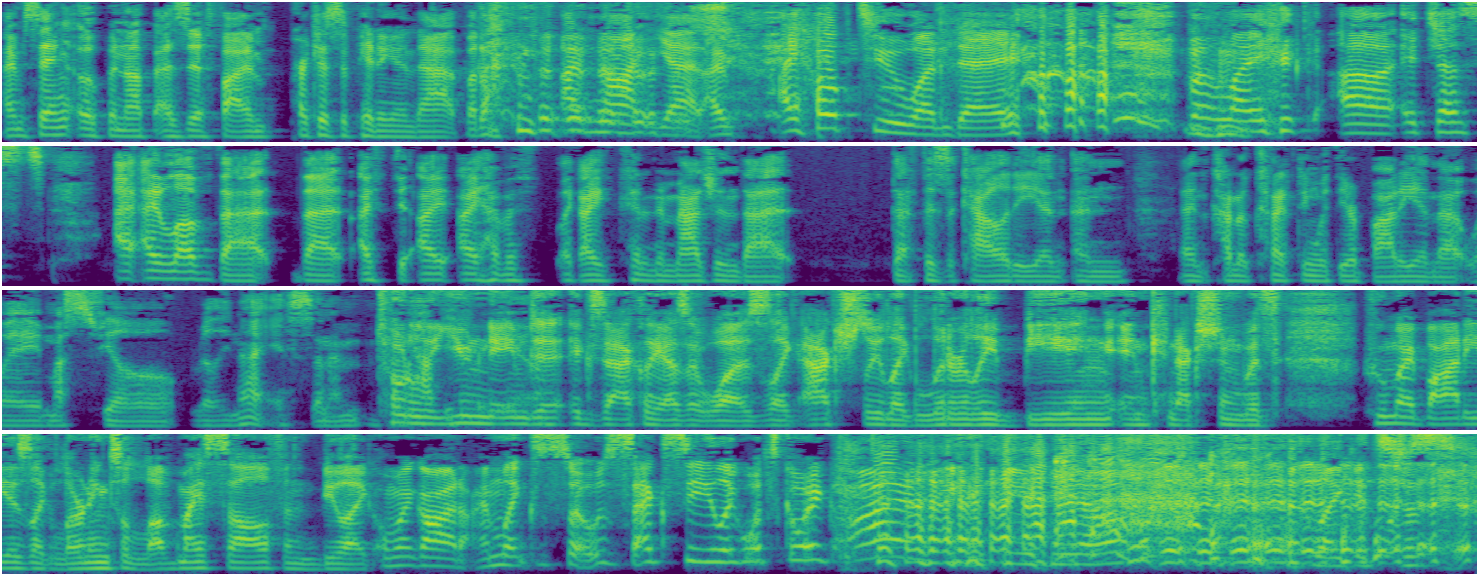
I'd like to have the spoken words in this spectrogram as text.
I'm saying open up as if I'm participating in that, but I'm, I'm not yet. I'm, I hope to one day, but like, uh, it just, I, I love that, that I, I, I have a, like, I can imagine that, that physicality and, and, and kind of connecting with your body in that way must feel really nice. And I'm Totally. You named it exactly as it was. Like actually like literally being in connection with who my body is, like learning to love myself and be like, oh my God, I'm like so sexy. Like what's going on? you know? like it's just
